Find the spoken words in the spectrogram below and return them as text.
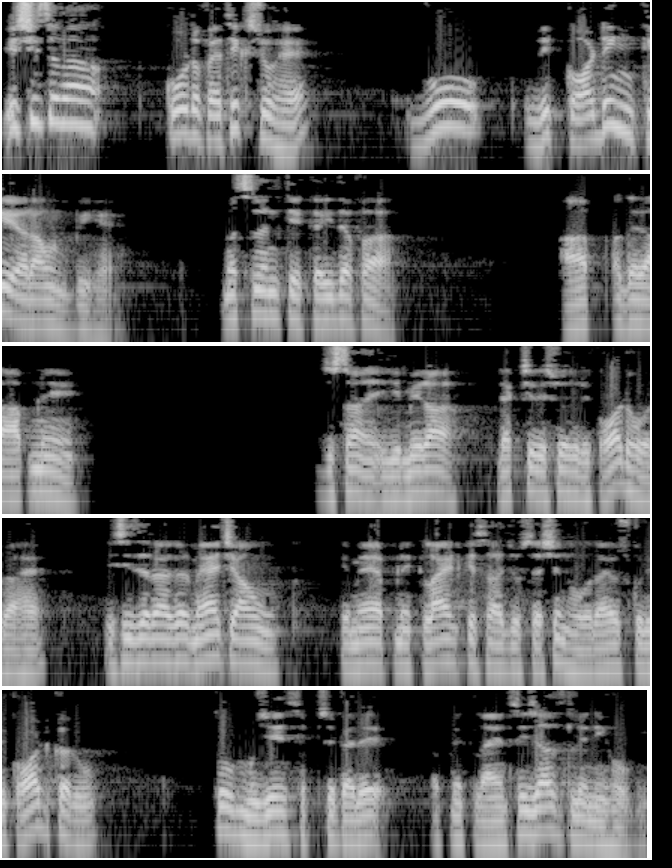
اسی طرح کوڈ آف ایتھکس جو ہے، وہ ریکارڈنگ کے اراؤنڈ بھی ہے۔ مثلا کہ کئی دفعہ آپ، اگر آپ نے جس طرح یہ میرا لیکچر اس وقت ریکارڈ ہو رہا ہے، اسی طرح اگر میں چاہوں کہ میں اپنے کلائنٹ کے ساتھ جو سیشن ہو رہا ہے، اس کو ریکارڈ کروں، تو مجھے سب سے پہلے اپنے کلائنٹ سے اجازت لینی ہوگی۔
